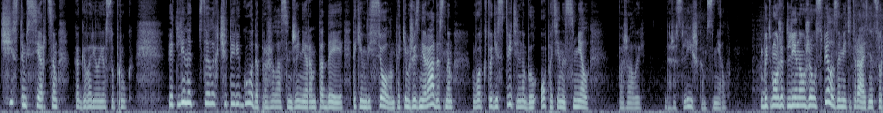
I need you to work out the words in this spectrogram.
чистым сердцем, как говорил ее супруг. Ведь Лина целых четыре года прожила с инженером Тадеи, таким веселым, таким жизнерадостным. Вот кто действительно был опытен и смел, пожалуй, даже слишком смел. Быть может, Лина уже успела заметить разницу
